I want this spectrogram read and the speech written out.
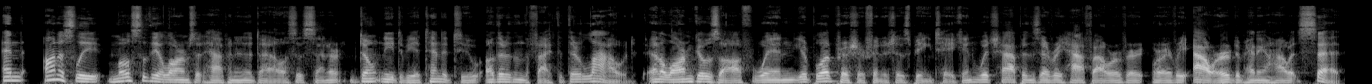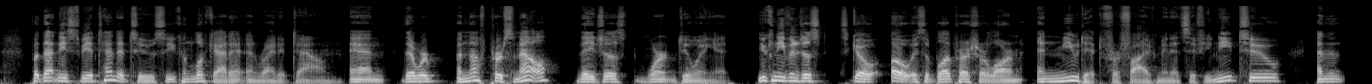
And honestly, most of the alarms that happen in a dialysis center don't need to be attended to other than the fact that they're loud. An alarm goes off when your blood pressure finishes being taken, which happens every half hour er, or every hour, depending on how it's set. But that needs to be attended to so you can look at it and write it down. And there were enough personnel, they just weren't doing it. You can even just go, oh, it's a blood pressure alarm and mute it for five minutes if you need to. And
